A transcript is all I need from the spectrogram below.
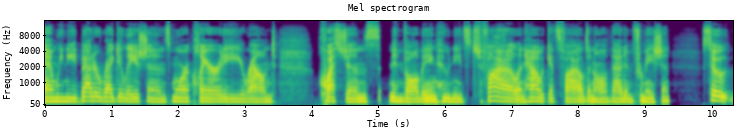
and we need better regulations, more clarity around questions involving who needs to file and how it gets filed and all of that information. So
